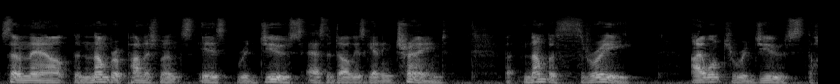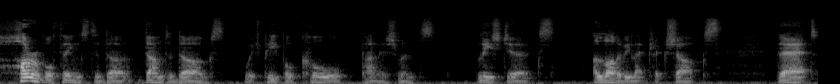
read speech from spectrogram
So now the number of punishments is reduced as the dog is getting trained. But number three, I want to reduce the horrible things to do- done to dogs, which people call punishments, leash jerks, a lot of electric shocks. That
